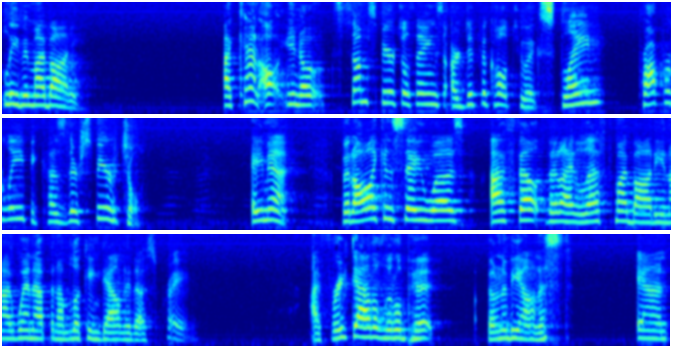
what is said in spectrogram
leaving my body. I can't, all, you know, some spiritual things are difficult to explain properly because they're spiritual. Amen. But all I can say was, I felt that I left my body and I went up and I'm looking down at us praying. I freaked out a little bit, I'm going to be honest. And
